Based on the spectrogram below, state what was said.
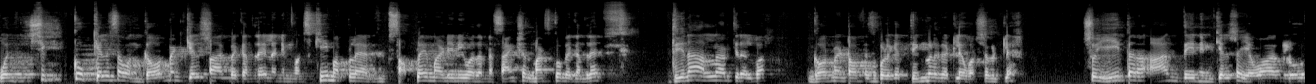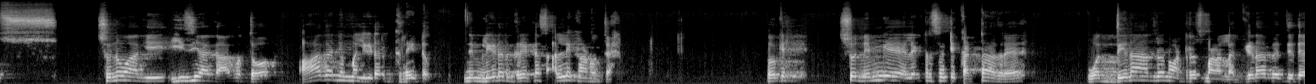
ಒಂದ್ ಚಿಕ್ಕ ಕೆಲಸ, ಒಂದ್ ಗವರ್ಮೆಂಟ್ ಕೆಲಸ ಆಗ್ಬೇಕಂದ್ರೆ, ಇಲ್ಲ ನಿಮ್ಗೆ ಒಂದ್ ಸ್ಕೀಮ್ ಅಪ್ಲೈ ಅಪ್ಲೈ ಮಾಡಿ ನೀವು ಅದನ್ನ ಸ್ಯಾಂಕ್ಷನ್ ಮಾಡಿಸ್ಕೋಬೇಕಂದ್ರೆ, ದಿನ ಅಲ್ಲಾಡ್ತಿರಲ್ವಾ? ಗೌರ್ಮೆಂಟ್ ಆಫೀಸ್ಗಳಿಗೆ ತಿಂಗಳಗಟ್ಲೆ, ವರ್ಷಗಟ್ಲೆ. ಸೊ ಈ ತರ ಆಗದೆ ನಿಮ್ ಕೆಲಸ ಯಾವಾಗ್ಲೂ ಸುನವಾಗಿ ಈಸಿಯಾಗಿ ಆಗುತ್ತೋ, ಆಗ ನಿಮ್ಮ ಲೀಡರ್ ಗ್ರೇಟ್ ನಿಮ್ ಲೀಡರ್ ಗ್ರೇಟ್ನೆಸ್ ಅಲ್ಲಿ ಕಾಣುತ್ತೆ. ಓಕೆ ಸೊ ನಿಮ್ಗೆ ಎಲೆಕ್ಟ್ರಿಸಿಟಿ ಕಟ್ ಆದ್ರೆ, ಒಂದ್ ದಿನ ಆದ್ರೂ ಅಡ್ರೆಸ್ ಮಾಡಲ್ಲ. ಗಿಡ ಬಿದ್ದಿದೆ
